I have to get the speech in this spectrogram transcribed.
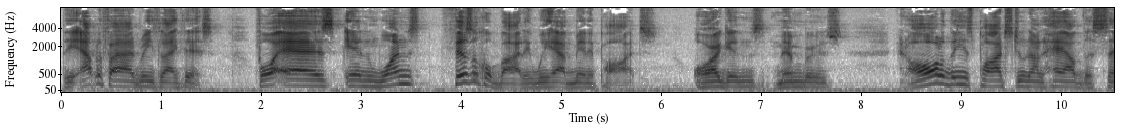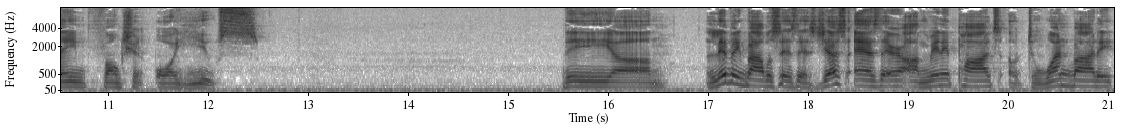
The Amplified reads like this For as in one physical body we have many parts, organs, members, and all of these parts do not have the same function or use. The um, Living Bible says this just as there are many parts to one body,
